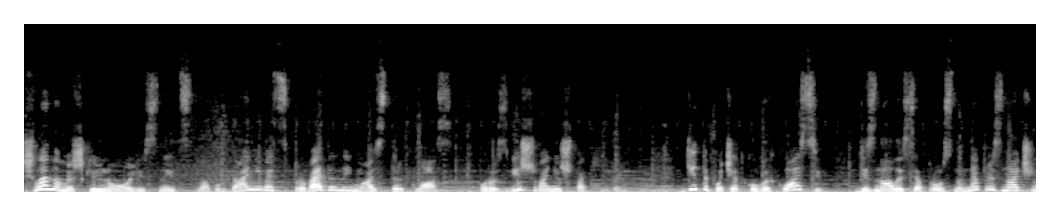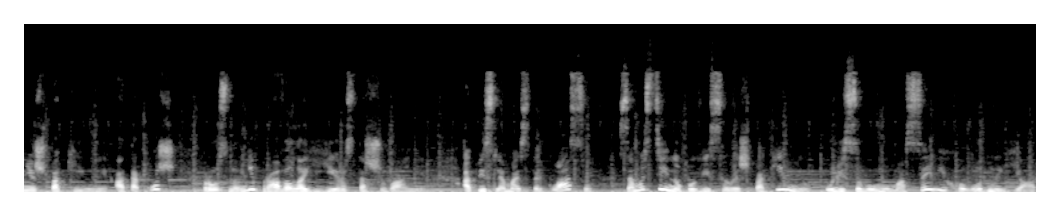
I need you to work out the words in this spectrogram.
членами шкільного лісництва Богданівець проведений майстер-клас по розвішуванню шпаківень. Діти початкових класів дізналися про основне призначення шпаківні, а також про основні правила її розташування. А після майстер-класу самостійно повісили шпаківню у лісовому масиві Холодний Яр.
